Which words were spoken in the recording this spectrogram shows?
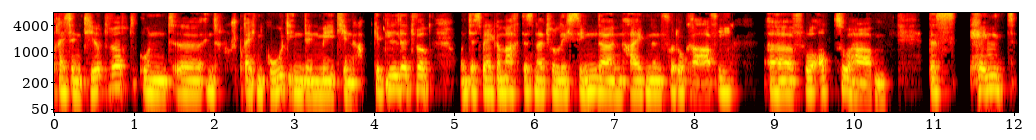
präsentiert wird und äh, entsprechend gut in den Medien abgebildet wird. Und deswegen macht es natürlich Sinn, da einen eigenen Fotografen äh, vor Ort zu haben. Das hängt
